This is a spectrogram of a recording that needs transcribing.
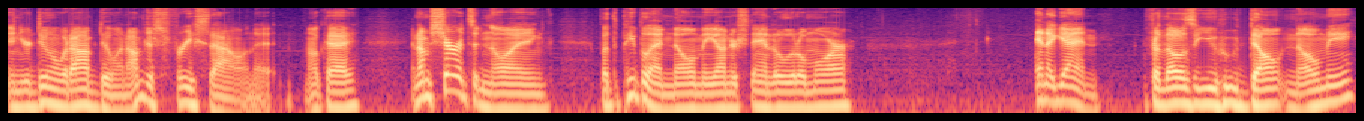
and you're doing what I'm doing. I'm just freestyling it. Okay. And I'm sure it's annoying, but the people that know me understand it a little more. And again, for those of you who don't know me,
